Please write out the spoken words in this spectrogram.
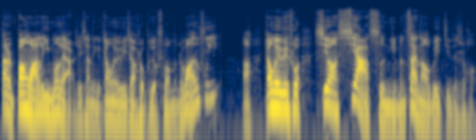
但是帮完了，一抹脸，就像那个张维为教授不就说吗？这忘恩负义啊！张维为说，希望下次你们再闹危机的时候，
